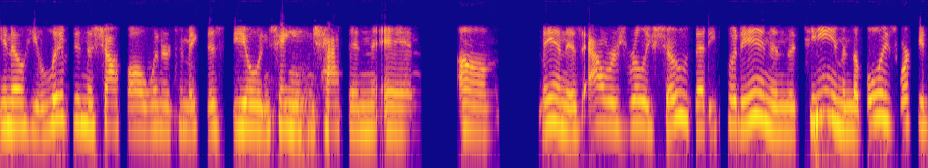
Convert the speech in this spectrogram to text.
You know, he lived in the shop all winter to make this deal and change happen. And um, man, his hours really showed that he put in, and the team and the boys working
